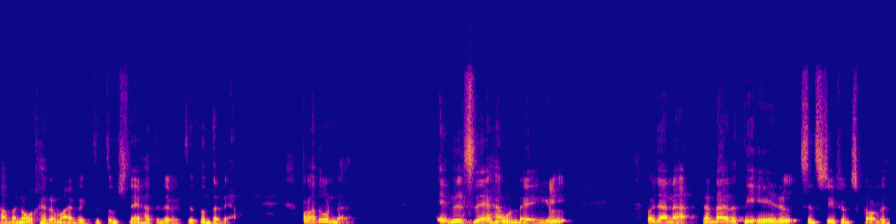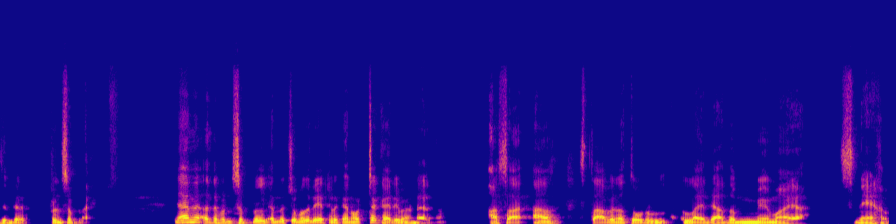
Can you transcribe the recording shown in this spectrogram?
ആ മനോഹരമായ വ്യക്തിത്വം സ്നേഹത്തിന്റെ വ്യക്തിത്വം തന്നെയാണ്. അപ്പോൾ അതുകൊണ്ട് എന്നിൽ സ്നേഹമുണ്ടെങ്കിൽ ഇപ്പോൾ ഞാൻ രണ്ടായിരത്തി ഏഴിൽ സെന്റ് സ്റ്റീഫൻസ് കോളേജിന്റെ പ്രിൻസിപ്പളായി. ഞാൻ അതിന്റെ പ്രിൻസിപ്പൽ എന്ന ചുമതല ഏറ്റെടുക്കാൻ ഒറ്റ കാര്യമേ ഉണ്ടായിരുന്നു ആ സാ ആ സ്ഥാപനത്തോടുള്ള എന്റെ അദമ്യമായ സ്നേഹം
